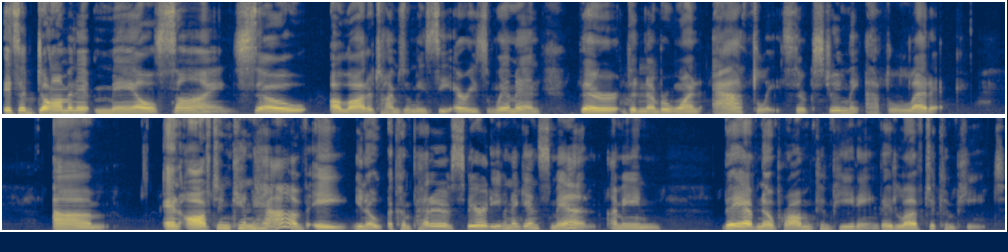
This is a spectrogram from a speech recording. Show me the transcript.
it's a dominant male sign. So a lot of times when we see Aries women, they're the number one athletes. They're extremely athletic. Um, and often can have a, you know, a competitive spirit even against men. I mean, they have no problem competing. They love to compete,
